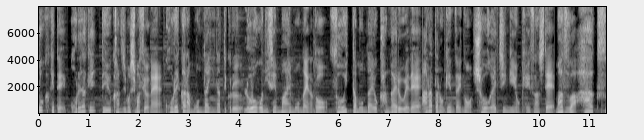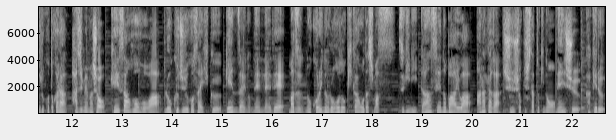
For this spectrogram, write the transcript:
生かけてこれだけっていう感じもしますよね。これから問題になってくる老後2000万円問題など、そういった問題を考える上で、あなたの現在の障害賃金を計算して、まずは把握することから始めましょう。計算方法は、65歳引く現在の年齢で、まず残りの労働期間を出します。次に男性の場合は、あなたが就職した時の年収かける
